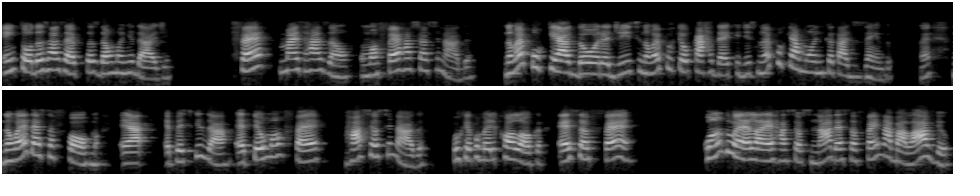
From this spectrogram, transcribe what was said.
em todas as épocas da humanidade. Fé mais razão, uma fé raciocinada. Não é porque a Dora disse, não é porque o Kardec disse, não é porque a Mônica está dizendo. Né? Não é dessa forma, é, a, é pesquisar, é ter uma fé raciocinada. Porque, como ele coloca, essa fé, quando ela é raciocinada, essa fé inabalável,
